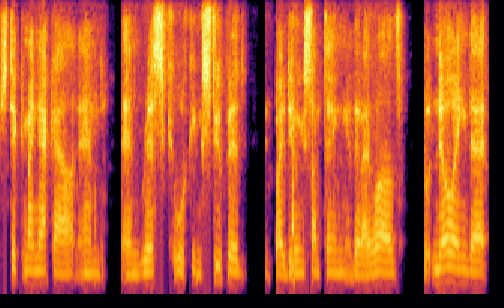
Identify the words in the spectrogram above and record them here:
stick my neck out and and risk looking stupid by doing something that I love, but knowing that,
